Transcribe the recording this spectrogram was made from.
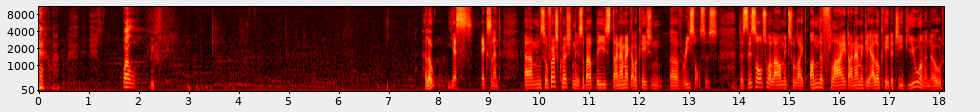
well, Hello? Yes, excellent. Um, so first question is about these dynamic allocation of resources. Does this also allow me to like on the fly dynamically allocate a GPU on a node?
